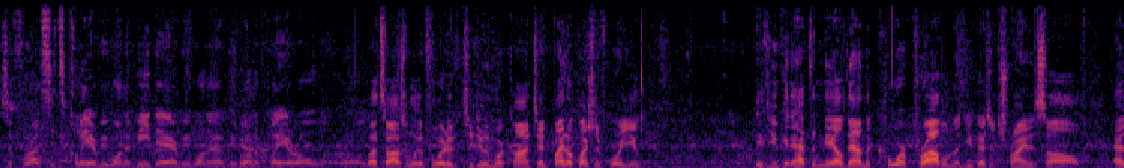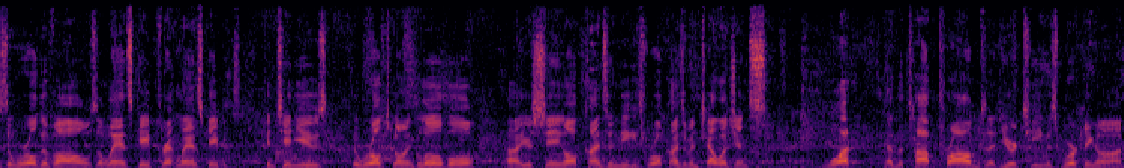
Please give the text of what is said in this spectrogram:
so for us, it's clear we want to be there. We want to we yeah. want to play a role. A role. Well, that's awesome. Looking forward to, to doing more content. Final question for you: If you could have to nail down the core problem that you guys are trying to solve as the world evolves, the landscape, threat landscape continues, the world's going global. Uh, you're seeing all kinds of needs for all kinds of intelligence. What are the top problems that your team is working on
